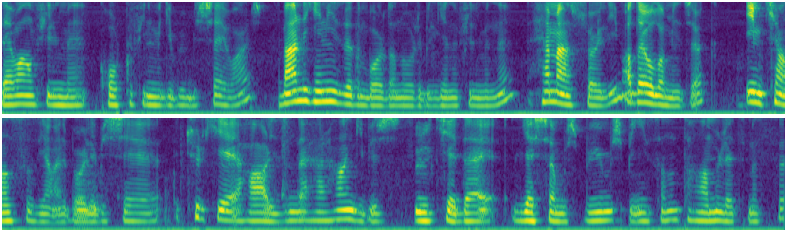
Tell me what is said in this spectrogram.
devam filmi, korku filmi gibi bir şey var. Ben de yeni izledim bu arada Nuri Bilge'nin filmini. Hemen söyleyeyim aday olamayacak. İmkansız yani böyle bir şeye. Türkiye haricinde herhangi bir ülkede yaşamış, büyümüş bir insanın tahammül etmesi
